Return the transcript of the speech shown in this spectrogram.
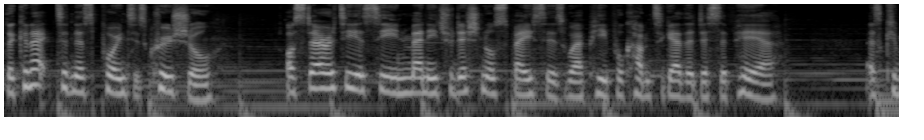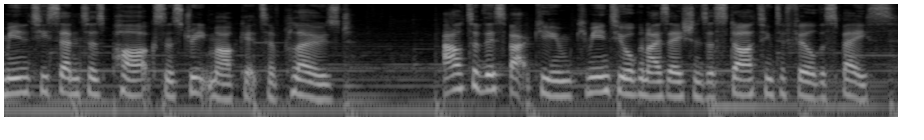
The connectedness point is crucial. Austerity has seen many traditional spaces where people come together disappear, as community centres, parks, and street markets have closed. Out of this vacuum, community organisations are starting to fill the space.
